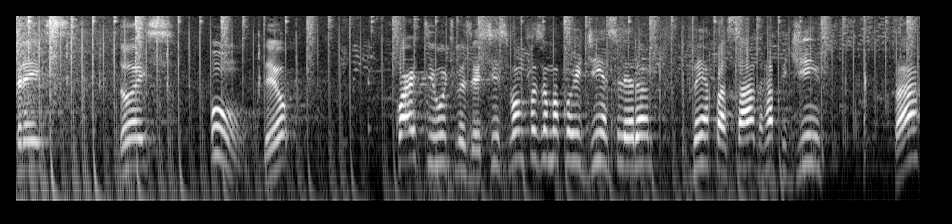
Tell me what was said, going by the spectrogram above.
3, 2, 1. Deu? Quarto e último exercício. Vamos fazer uma corridinha acelerando bem a passada, rapidinho. Tá?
